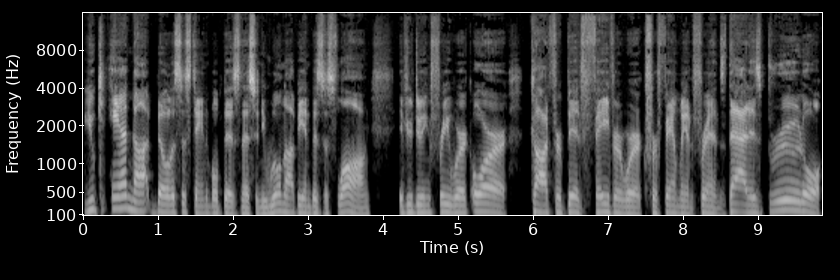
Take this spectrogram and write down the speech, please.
you cannot build a sustainable business and you will not be in business long if you're doing free work or god forbid favor work for family and friends. That is brutal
